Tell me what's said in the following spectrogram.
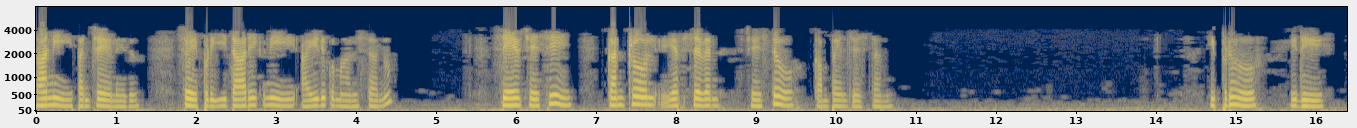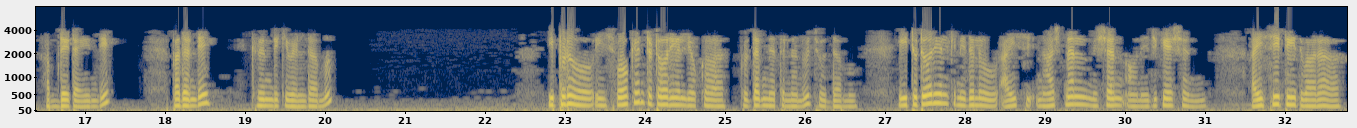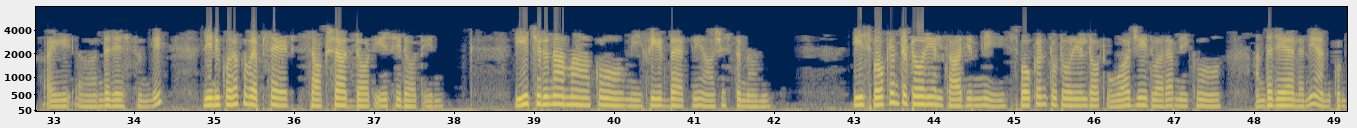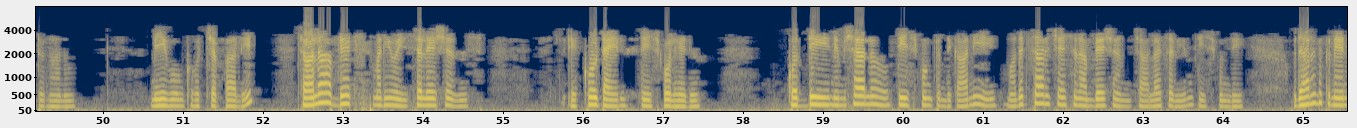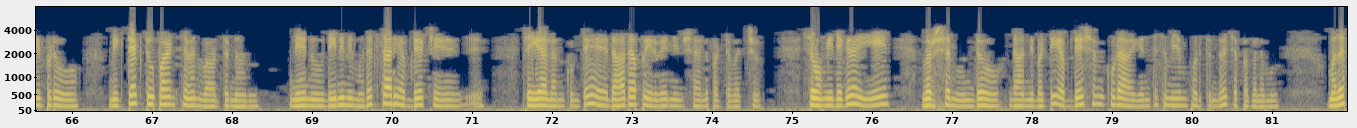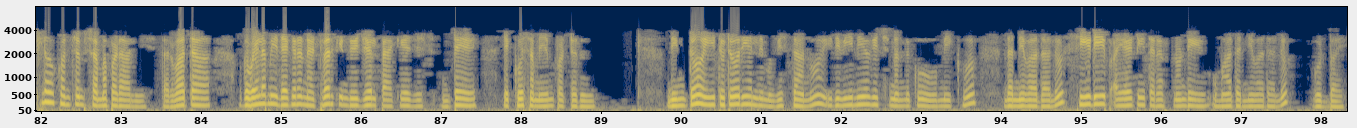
కానీ పనిచేయలేదు. సో ఇప్పుడు ఈ తారీఖుని ఐదుకు మారుస్తాను. సేవ్ చేసి కంట్రోల్ ఎఫ్ సెవెన్ చేస్తూ కంపైల్ చేస్తాను. ఇప్పుడు ఇది అప్డేట్ అయింది. పదండి క్రిందికి వెళ్దాము. ఇప్పుడు ఈ స్పోకెన్ ట్యుటోరియల్ యొక్క కృతజ్ఞతలను చూద్దాము. ఈ ట్యుటోరియల్కి నిధులు IC national mission on education ICT ద్వారా ఐ- అందజేస్తుంది. దీని కొరకు వెబ్సైట్ సాక్షాత్ డాట్ ఏసీ డాట్ ఇన్. ఈ చిరునామాకు మీ ఫీడ్బ్యాక్ని ఆశిస్తున్నాను. ఈ స్పోకెన్ ట్యుటోరియల్ కార్యంని స్పోకెన్ ట్యుటోరియల్ డాట్ ఓఆర్జీ ద్వారా మీకు అందజేయాలని అనుకుంటున్నాను. మీకు ఇంకొకటి చెప్పాలి. చాలా అప్డేట్స్ మరియు ఇన్స్టలేషన్స్ ఎక్కువ టైం తీసుకోలేదు. కొద్ది నిమిషాలు తీసుకుంటుంది కానీ మొదటిసారి చేసిన అప్డేషన్ చాలా సమయం తీసుకుంది. ఉదాహరణకు నేను ఇప్పుడు మిక్టెక్ టూ పాయింట్ సెవెన్ వాడుతున్నాను. నేను దీనిని మొదటిసారి అప్డేట్ చేయాలనుకుంటే దాదాపు ఇరవై నిమిషాలు పట్టవచ్చు. సో మీ దగ్గర ఏ వర్షన్ ఉందో దాన్ని బట్టి అప్డేషన్ కూడా ఎంత సమయం పడుతుందో చెప్పగలము. మొదట్లో కొంచెం శ్రమ పడాలి తర్వాత ఒకవేళ మీ దగ్గర నెట్వర్క్ ఇండివిజువల్ ప్యాకేజెస్ ఉంటే ఎక్కువ సమయం పట్టదు. దీంతో ఈ ట్యుటోరియల్ని ముగిస్తాను. ఇది వినియోగించినందుకు మీకు ధన్యవాదాలు. సిడి ఐఐటి తరఫు నుండి ఉమా ధన్యవాదాలు. Good bye.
